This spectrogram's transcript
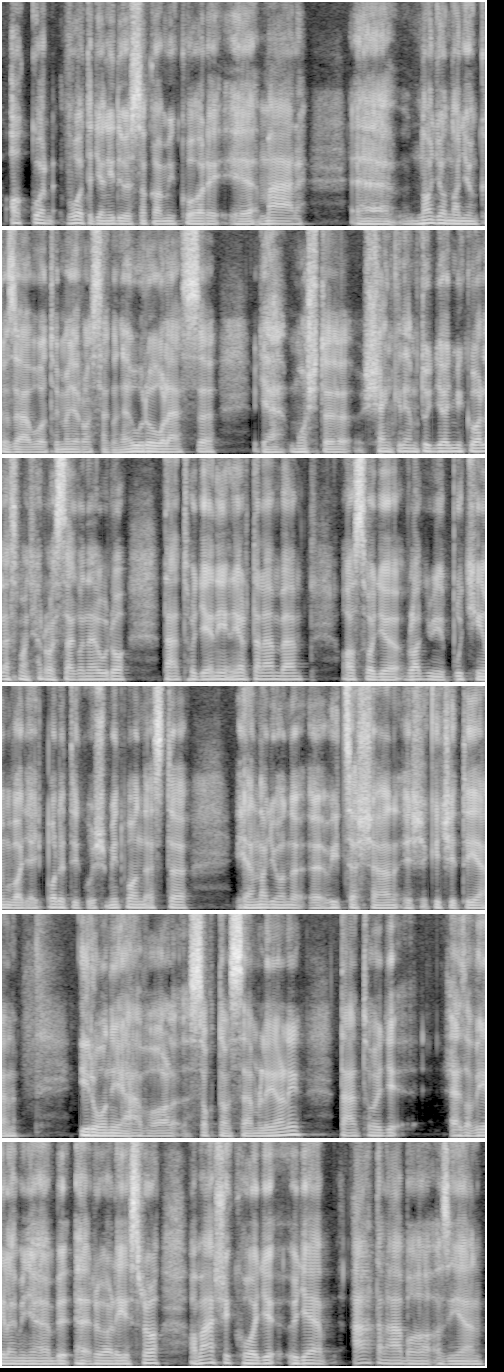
Akkor volt egy olyan időszak, amikor már nagyon-nagyon közel volt, hogy Magyarországon euró lesz. Ugye most senki nem tudja, hogy mikor lesz Magyarországon euró. Tehát, hogy én ilyen értelemben az, hogy Vladimir Putyin vagy egy politikus mit mond, ezt ilyen nagyon viccesen és kicsit ilyen iróniával szoktam szemlélni. Tehát, hogy ez a véleménye erről a részről. A másik, hogy ugye általában az ilyen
